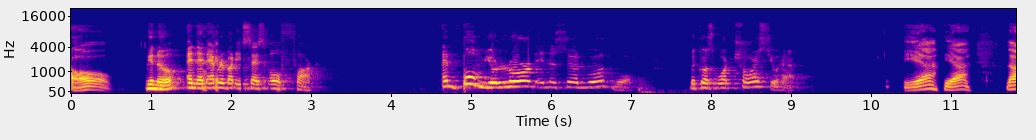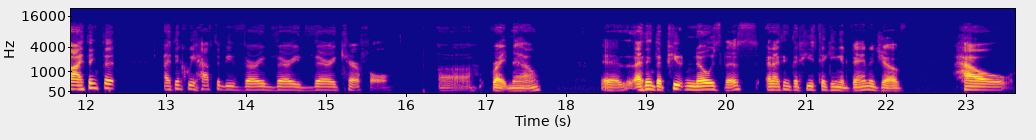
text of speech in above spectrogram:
Oh. You know, and then okay. everybody says, oh, fuck. And boom, you're lured in a third world war. Because what choice you have? Yeah, yeah. No, I think that I think we have to be very, very, very careful uh, right now. Uh, I think that Putin knows this, and I think that he's taking advantage of how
